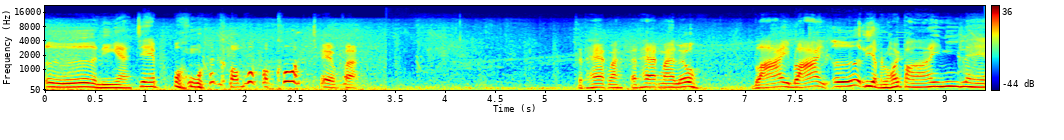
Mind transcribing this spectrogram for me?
เออนี่ไงเจ็บปวดขอบอกโคตรเจ็บอะกระแทกมากระแทกมาเร็วบลายบลายเออเรียบร้อยไปนี่แหละ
